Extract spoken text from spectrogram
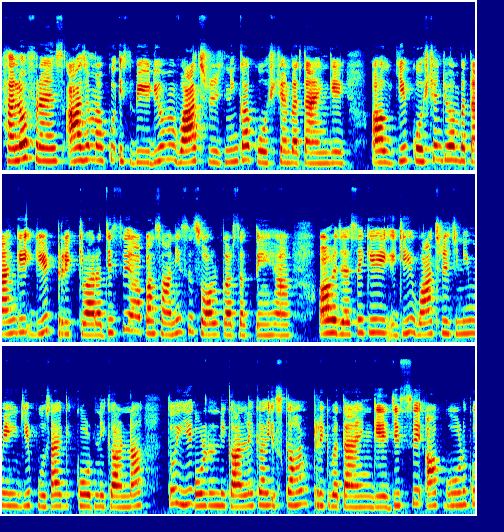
हेलो फ्रेंड्स, आज हम आपको इस वीडियो में वाच रीजनिंग का क्वेश्चन बताएँगे। और ये क्वेश्चन जो हम बताएँगे, ये ट्रिक के द्वारा जिससे आप आसानी से सॉल्व कर सकते हैं। और जैसे कि ये वाच रीजनिंग में ये पूछा है कि कोड निकालना तो ये कोड निकालने का इसका हम ट्रिक बताएँगे, जिससे आप कोड को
